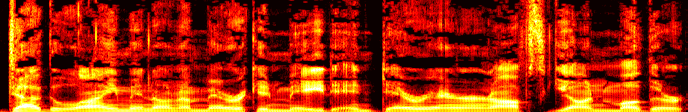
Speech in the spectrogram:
Doug Liman on American Made, and Darren Aronofsky on Mother,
